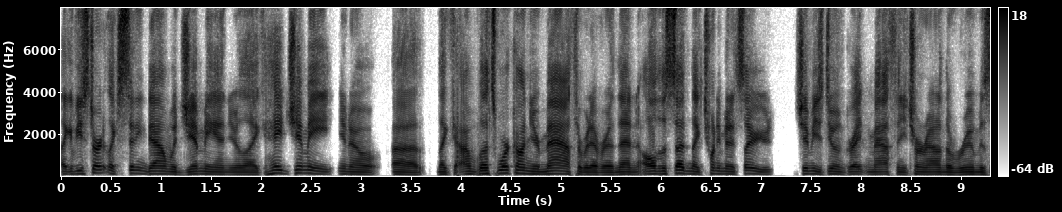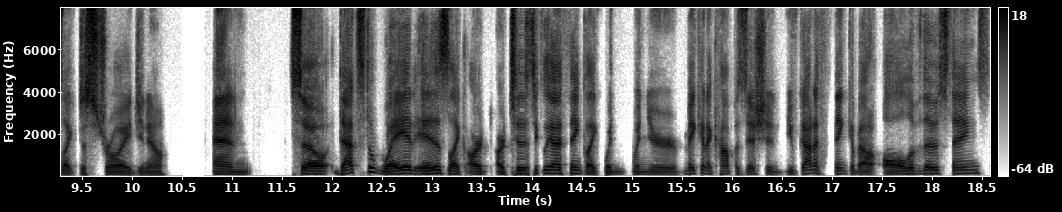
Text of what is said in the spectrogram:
like if you start like sitting down with Jimmy and you're like, "Hey Jimmy, you know, uh like uh, let's work on your math or whatever." And then all of a sudden like 20 minutes later Jimmy's doing great in math and you turn around and the room is like destroyed, you know? And so that's the way it is like art artistically, I think like when, when you're making a composition, you've got to think about all of those things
